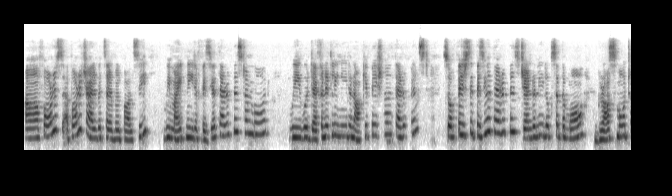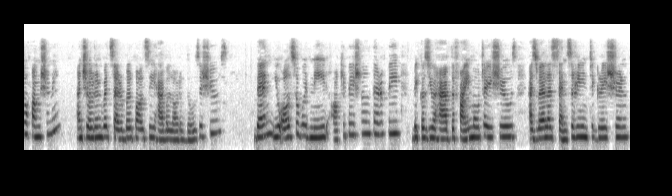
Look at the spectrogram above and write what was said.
uh, for, a, for a child with cerebral palsy, we might need a physiotherapist on board. We would definitely need an occupational therapist. So physiotherapist generally looks at the more gross motor functioning and children with cerebral palsy have a lot of those issues. Then you also would need occupational therapy because you have the fine motor issues as well as sensory integration,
